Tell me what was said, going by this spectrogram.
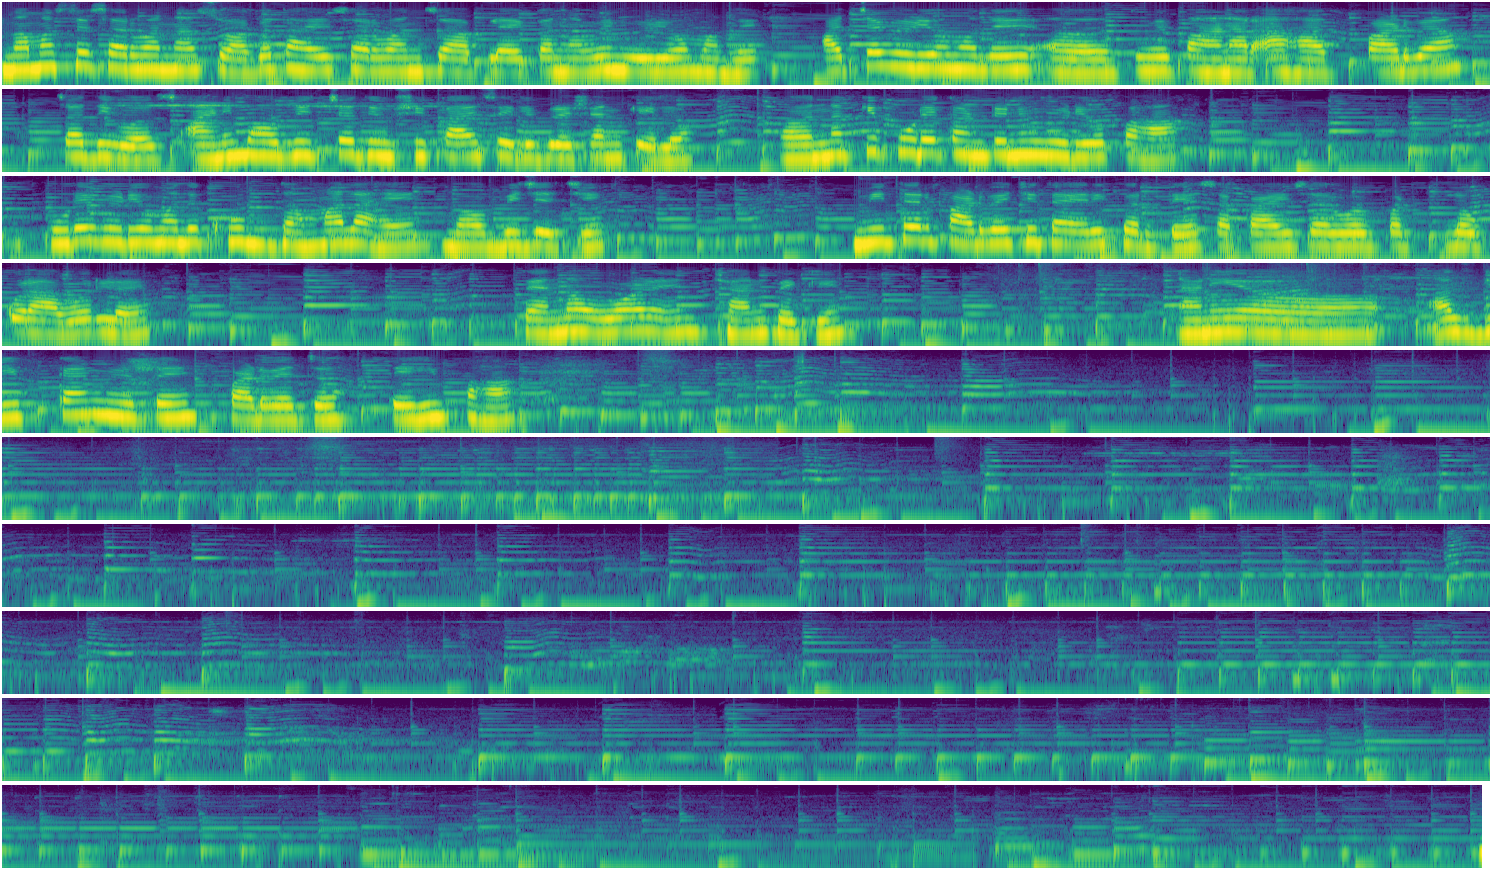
नमस्ते सर्वांना स्वागत आहे सर्वांचं आपल्या एका नवीन व्हिडिओमध्ये. आजच्या व्हिडिओमध्ये तुम्ही पाहणार आहात पाडव्याचा दिवस आणि भाऊबीजच्या दिवशी काय सेलिब्रेशन केलं. नक्की पुढे कंटिन्यू व्हिडिओ पहा. पुढे व्हिडिओमध्ये खूप धमाल आहे भाऊबीजेची. मी तर पाडव्याची तयारी करते. सकाळी सर्व पट लवकर आवरलं आहे त्यांना ओवाळेन छानपैकी. आणि आज गिफ्ट काय मिळते पाडव्याचं? तेही पहा.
